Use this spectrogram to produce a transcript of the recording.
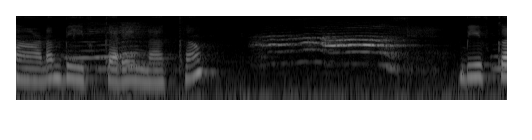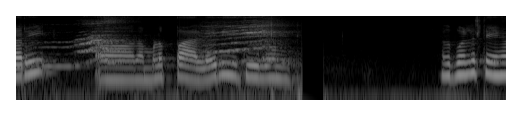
നാടൻ ബീഫ് കറി ഉണ്ടാക്കാം ബീഫ് കറി നമ്മൾ പല രീതിയിലും അതുപോലെ തേങ്ങ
